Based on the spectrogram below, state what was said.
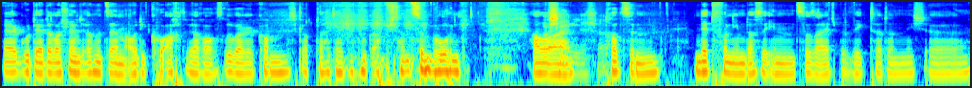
Ja, gut, er hätte wahrscheinlich auch mit seinem Audi Q8 wäre auch rübergekommen. Ich glaube, da hat er genug Abstand zum Boden. Aber ja. trotzdem nett von ihm, dass er ihn zur Seite bewegt hat und nicht äh,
